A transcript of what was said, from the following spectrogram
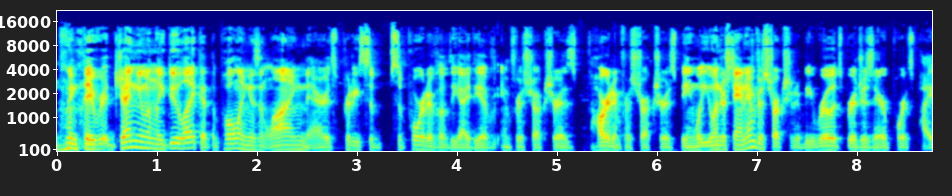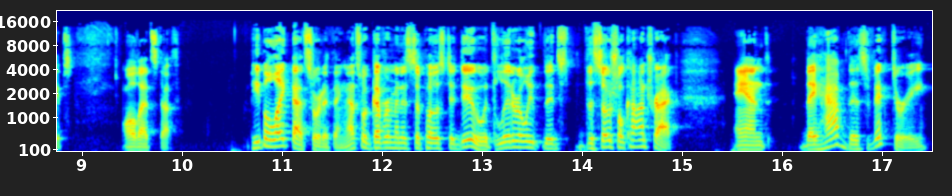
Like they genuinely do like it. The polling isn't lying there. It's pretty su- supportive of the idea of infrastructure as hard infrastructure as being what you understand infrastructure to be: roads, bridges, airports, pipes, all that stuff. People like that sort of thing. That's what government is supposed to do. It's literally it's the social contract. And they have this victory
